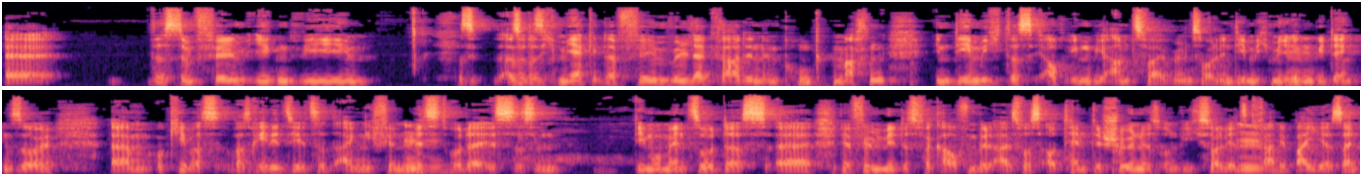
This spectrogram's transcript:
äh, dass dem Film irgendwie also dass ich merke, der Film will da gerade einen Punkt machen, indem ich das auch irgendwie anzweifeln soll, indem ich mir mhm. irgendwie denken soll, ähm, okay, was was redet sie jetzt eigentlich für einen Mist? Mhm. Oder ist das ein dem Moment so, dass äh, der Film mir das verkaufen will als was authentisch Schönes und ich soll jetzt mm. gerade bei ihr sein.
